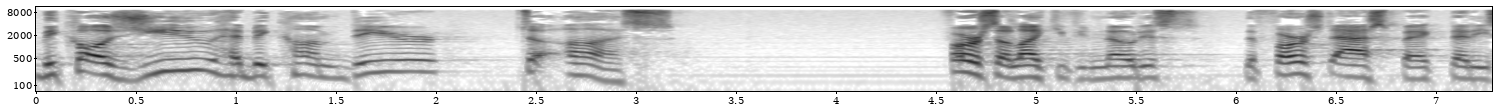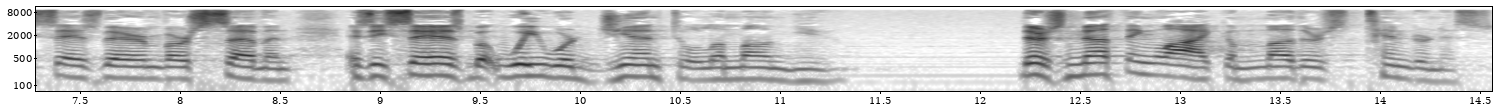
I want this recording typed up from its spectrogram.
because you had become dear to us. First, I'd like you to notice the first aspect that he says there in verse 7 as he says, But we were gentle among you. There's nothing like a mother's tenderness.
